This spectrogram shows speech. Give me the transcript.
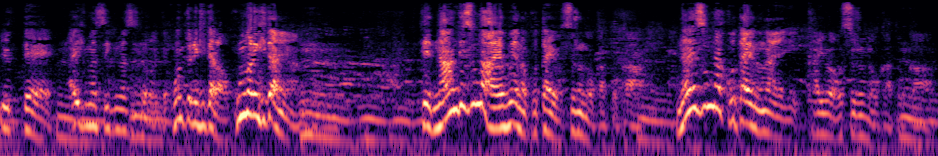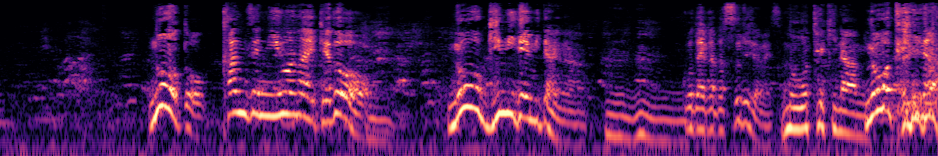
言って「あ行きます行きます」とか言って本当に来たらほんまに来たんやでなんでそんなあやふやな答えをするのかとかなんでそんな答えのない会話をするのかとかノーと完全に言わないけどノー気味でみたいな答え方するじゃないですか。脳的な脳的な。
